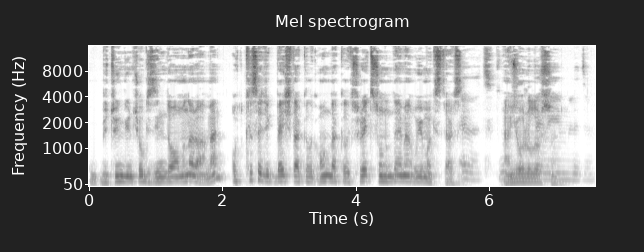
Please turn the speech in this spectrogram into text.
bütün gün çok zinde olmana rağmen o kısacık 5 dakikalık 10 dakikalık süreç sonunda hemen uyumak istersin. Evet. Yani yorulursun. deneyimledim.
